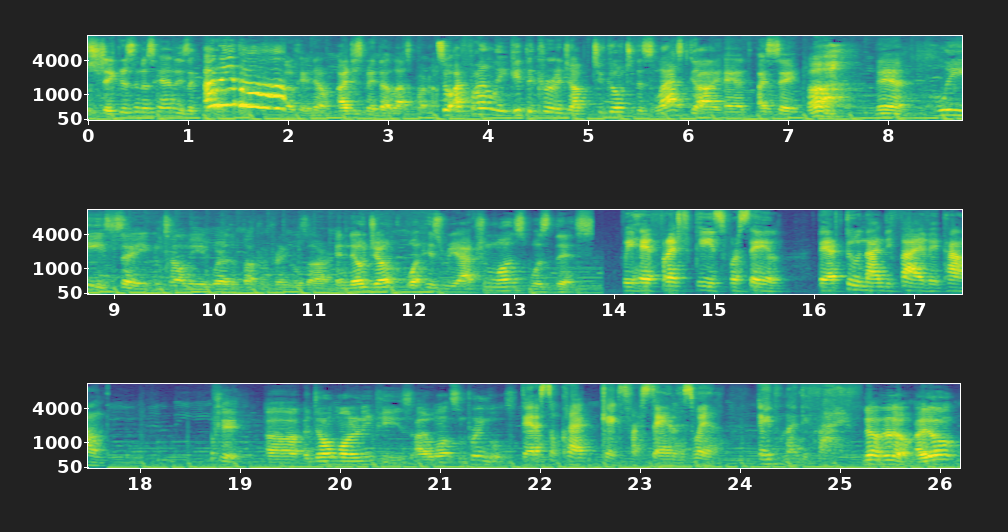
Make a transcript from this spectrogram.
those shakers in his hand, and he's like, Arriba! Okay, no, I just made that last part up. So I finally get the courage up to go to this last guy, and I say, ah, man, please say you can tell me where the fucking Pringles are. And no joke, what his reaction was, was this. We have fresh peas for sale. They are $2.95 a pound. Okay, uh, I don't want any peas, I want some Pringles. There are some crab cakes for sale as well. $8.95. No, no, no, I don't,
